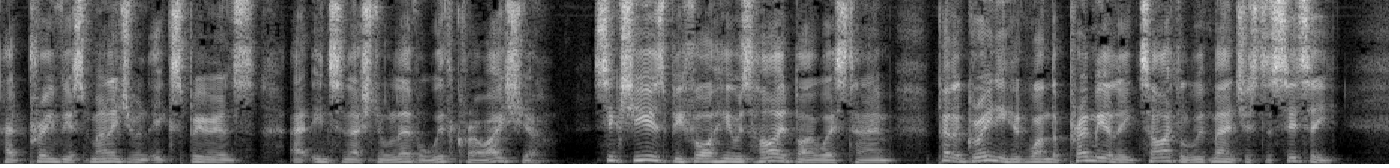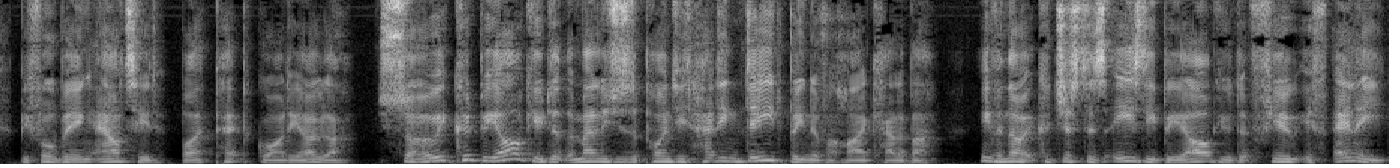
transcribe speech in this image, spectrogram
had previous management experience at international level with Croatia. Six years before he was hired by West Ham, Pellegrini had won the Premier League title with Manchester City, before being outed by Pep Guardiola. So it could be argued that the managers appointed had indeed been of a high calibre even though it could just as easily be argued that few, if any,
